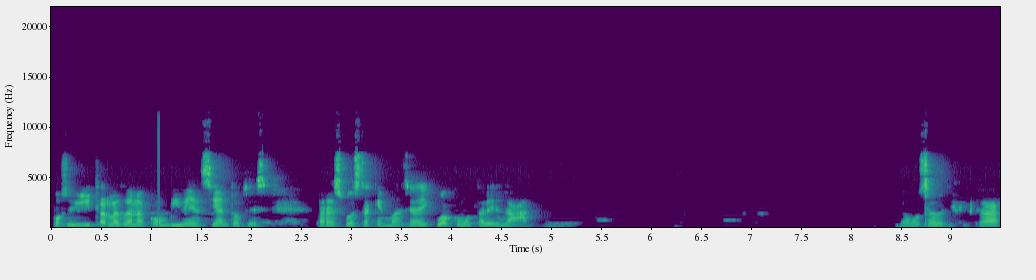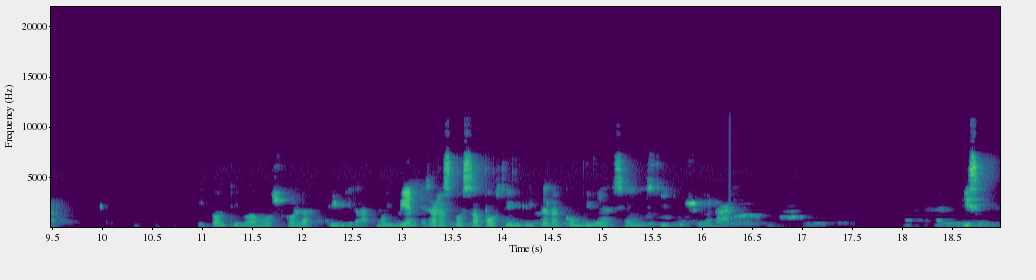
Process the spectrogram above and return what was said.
posibilitar la sana convivencia, entonces la respuesta que más se adecua como tal es la A. Vamos a verificar y continuamos con la actividad. Muy bien, esa respuesta posibilita la convivencia institucional. Dice,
